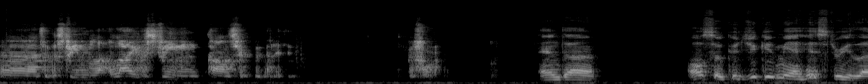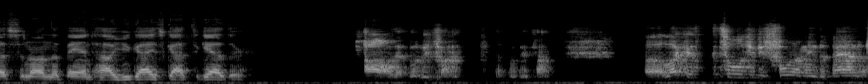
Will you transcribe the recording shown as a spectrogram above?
Uh, to the streaming live streaming concert we're going to do before. And uh, also, could you give me a history lesson on the band? How you guys got together? Oh, that would be fun. That would be fun. Uh, like I told you before, I mean, the band,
